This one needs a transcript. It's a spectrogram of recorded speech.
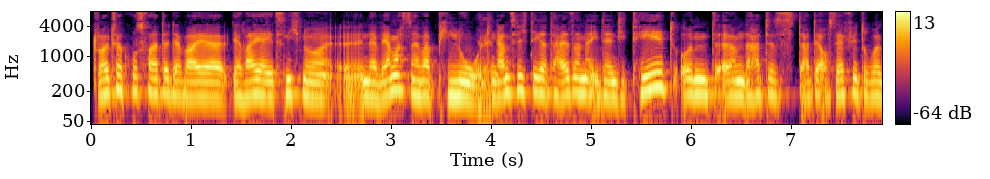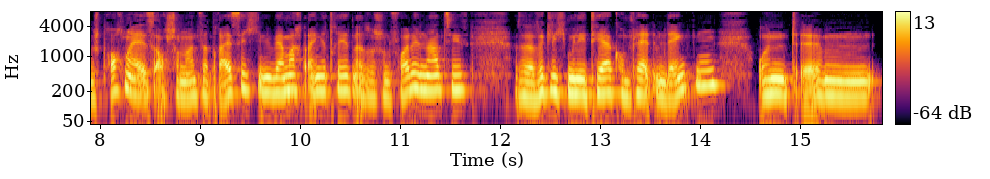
deutscher Großvater, der war ja, der war ja jetzt nicht nur äh, in der Wehrmacht, sondern er war Pilot. Ein ganz wichtiger Teil seiner Identität und ähm, da hat es, da hat er auch sehr viel drüber gesprochen. Er ist auch schon 1930 in die Wehrmacht eingetreten, also schon vor den Nazis. Also war wirklich Militär komplett im Denken und ähm,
